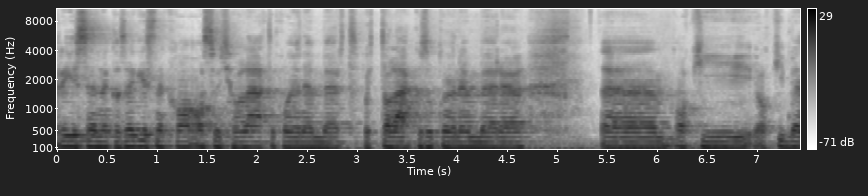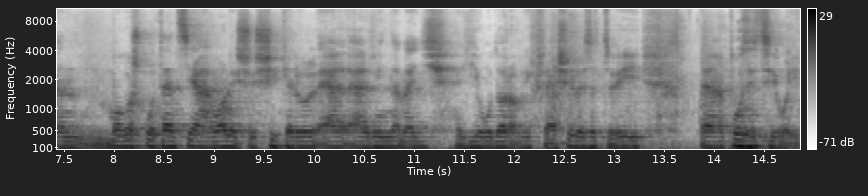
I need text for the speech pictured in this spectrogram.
része ennek az egésznek, ha az, hogyha látok olyan embert, vagy találkozok olyan emberrel, aki, akiben magas potenciál van, és, és sikerül el, elvinnem egy, egy jó darabig felsővezetői eh, pozícióig.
